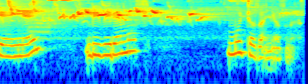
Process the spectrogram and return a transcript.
que en él viviremos muchos años más.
